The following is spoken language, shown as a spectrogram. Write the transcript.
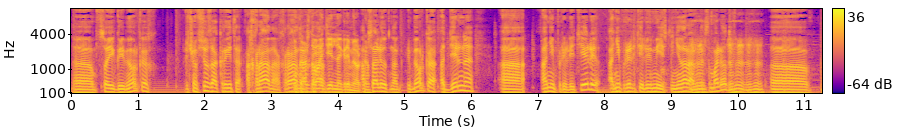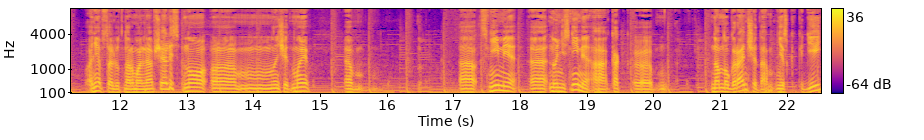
э, в своих гримерках, причем все закрыто, охрана, охрана. У каждого охрана. отдельная гримерка. Абсолютно гримерка отдельно. А, они прилетели, они прилетели вместе, не на разных Мгм. самолетах. Мгм, мгм. А, они абсолютно нормально общались, но, а, значит, мы... а, а, с ними, э, ну не с ними, а как э, намного раньше, там несколько дней,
